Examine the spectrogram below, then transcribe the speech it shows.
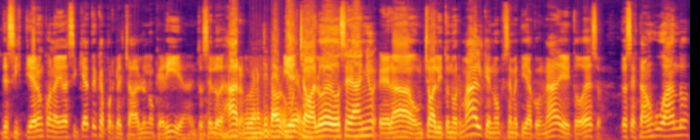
desistieron con la ayuda psiquiátrica porque el chaval no quería, entonces lo dejaron. Y el chavalo de 12 años era un chavalito normal que no se metía con nadie y todo eso. Entonces estaban jugando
